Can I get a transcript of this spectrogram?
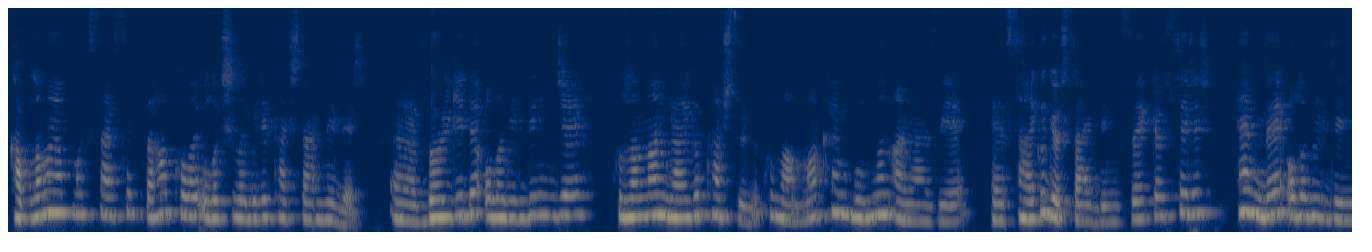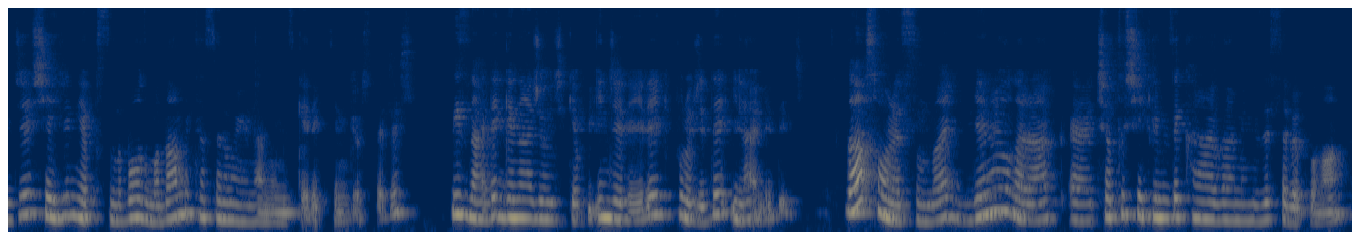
Kaplama yapmak istersek daha kolay ulaşılabilir taşlar nedir? Ee, bölgede olabildiğince kullanılan yaygın taş türünü kullanmak hem bulunan araziye e, saygı gösterdiğimizi gösterir hem de olabildiğince şehrin yapısını bozmadan bir tasarıma yönelmemiz gerektiğini gösterir. Bizler de genel jeolojik yapı inceleyerek projede ilerledik. Daha sonrasında genel olarak e, çatı şeklimize karar vermemize sebep olan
